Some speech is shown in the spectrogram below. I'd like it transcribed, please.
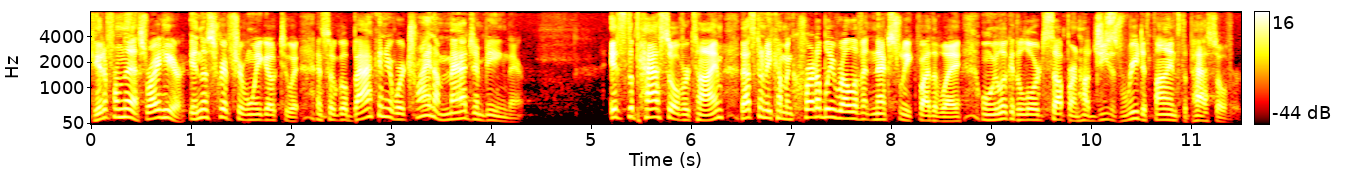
get it from this right here in the scripture when we go to it. And so go back in your word, try and imagine being there. It's the Passover time. That's going to become incredibly relevant next week, by the way, when we look at the Lord's Supper and how Jesus redefines the Passover.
